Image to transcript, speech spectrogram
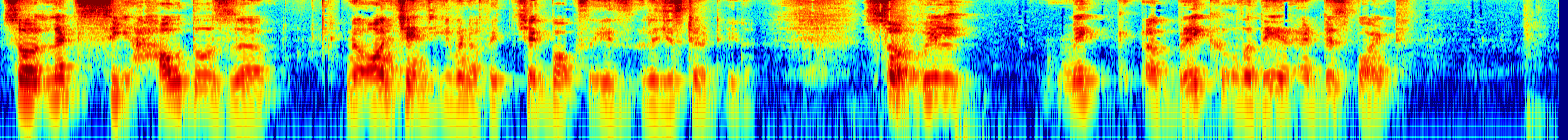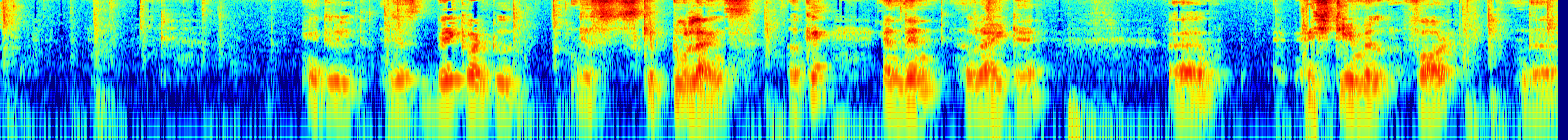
So let's see how those uh, you know on change even of a checkbox is registered. You know, so we'll make a break over there at this point it will just break onto just skip two lines okay? And then write a uh, HTML for the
